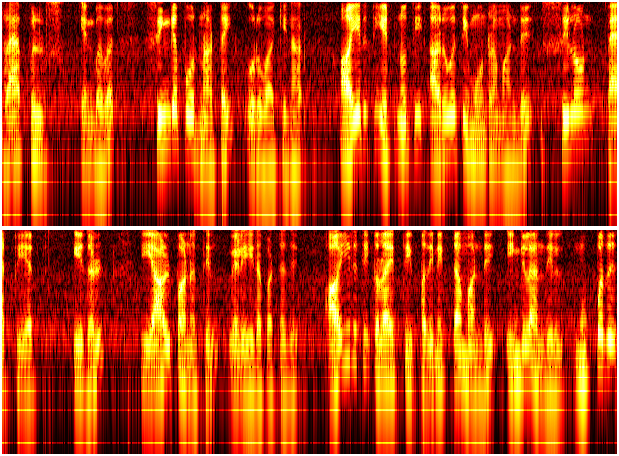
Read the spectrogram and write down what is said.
ராப்பிள்ஸ் என்பவர் சிங்கப்பூர் நாட்டை உருவாக்கினார். ஆயிரத்தி எட்நூற்றி அறுபத்தி மூன்றாம் ஆண்டு சிலோன் பேட்ரியட் இதழ் யாழ்ப்பாணத்தில் வெளியிடப்பட்டது. ஆயிரத்தி தொள்ளாயிரத்தி பதினெட்டாம் ஆண்டு இங்கிலாந்தில் முப்பது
